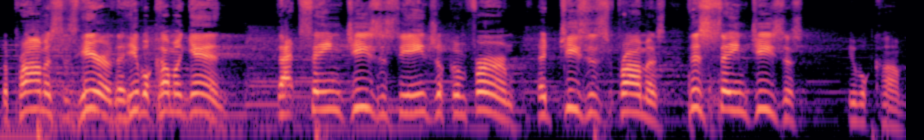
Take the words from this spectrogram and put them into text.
The promise is here that he will come again. That same Jesus, the angel confirmed that Jesus promised. This same Jesus, he will come.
